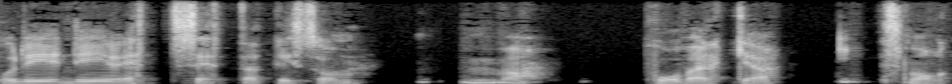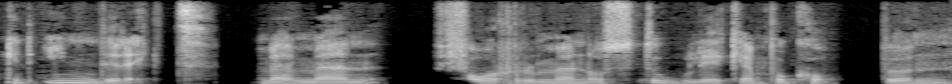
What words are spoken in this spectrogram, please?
Och det, det är ju ett sätt att liksom mm, ja, påverka smaken indirekt. Men, men formen och storleken på koppen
